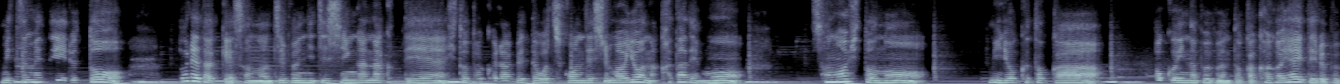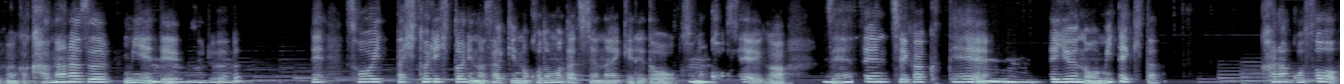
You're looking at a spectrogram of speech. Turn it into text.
見つめていると、うん、どれだけその自分に自信がなくて、うん、人と比べて落ち込んでしまうような方でも、その人の魅力とか、得意な部分とか輝いている部分が必ず見えてくる。でそういった一人一人のさっきの子どもたちじゃないけれどその個性が全然違くて、うん、っていうのを見てきたからこそ、うん、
